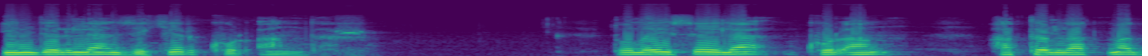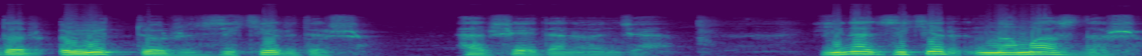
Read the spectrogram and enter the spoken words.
İndirilen zikir Kur'an'dır. Dolayısıyla Kur'an hatırlatmadır, öğüttür, zikirdir her şeyden önce. Yine zikir namazdır.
